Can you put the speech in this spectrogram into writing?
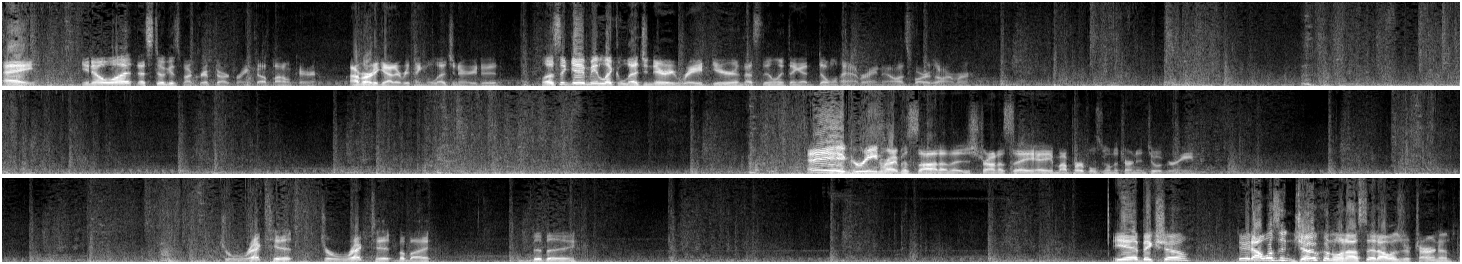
Hey, you know what? That still gets my Cryptarch rank up. I don't care. I've already got everything legendary, dude. Unless it gave me, like, legendary raid gear, and that's the only thing I don't have right now as far as armor. Hey, green right beside of it. Just trying to say, hey, my purple's going to turn into a green. Direct hit. Direct hit. Bye-bye. Bye-bye. Yeah, Big Show. Dude, I wasn't joking when I said I was returning.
